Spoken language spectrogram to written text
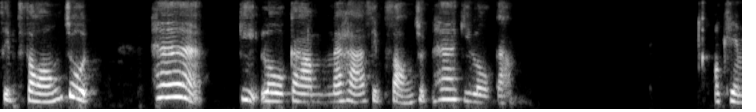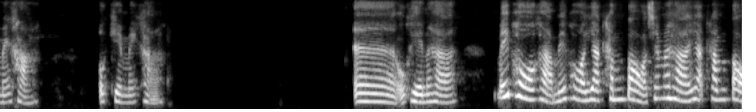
12.5 กิโลกรัมนะคะ 12.5 กิโลกรัม โอเคไหมคะ โอเคไหมคะ อ่า โอเคนะคะ ไม่พอค่ะ ไม่พอ อยากทำต่อใช่ไหมคะ อยากทำต่อ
